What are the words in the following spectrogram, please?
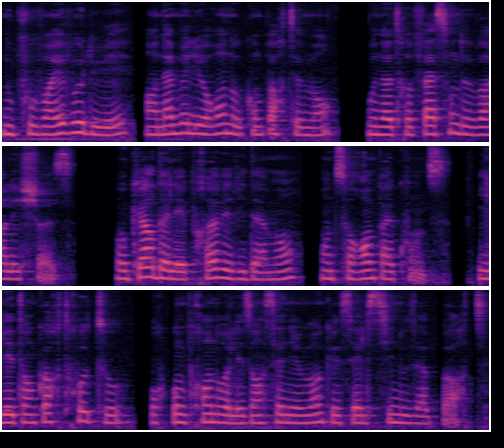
nous pouvons évoluer en améliorant nos comportements ou notre façon de voir les choses. Au cœur de l'épreuve, évidemment, on ne se rend pas compte. Il est encore trop tôt pour comprendre les enseignements que celle-ci nous apporte.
